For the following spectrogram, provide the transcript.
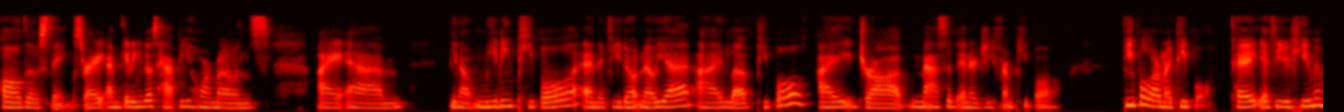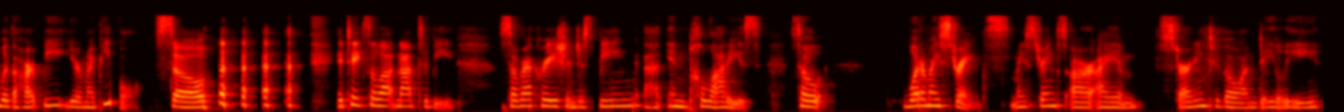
all those things, right? I'm getting those happy hormones. I am, you know, meeting people. And if you don't know yet, I love people. I draw massive energy from people. People are my people. Okay. If you're human with a heartbeat, you're my people. So it takes a lot not to be. So, recreation, just being uh, in Pilates. So, what are my strengths? My strengths are I am starting to go on daily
